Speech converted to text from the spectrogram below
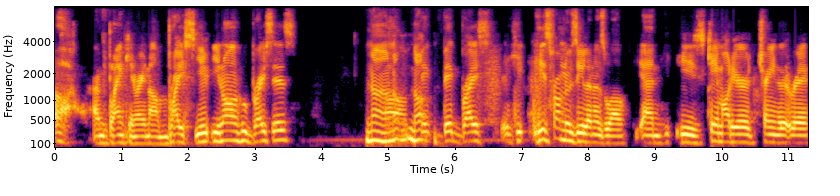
oh, I'm blanking right now. Bryce, you you know who Bryce is? No, um, not, big, big, Bryce. He he's from New Zealand as well, and he, he's came out here trained at Ray.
